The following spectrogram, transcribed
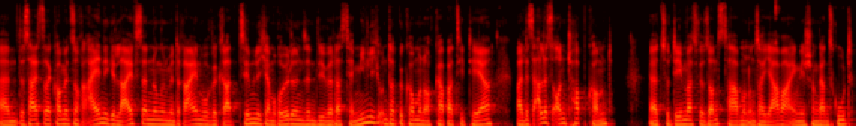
Ähm, das heißt, da kommen jetzt noch einige Live-Sendungen mit rein, wo wir gerade ziemlich am Rödeln sind, wie wir das terminlich unterbekommen und auch kapazitär, weil das alles on top kommt äh, zu dem, was wir sonst haben. Und unser Jahr war eigentlich schon ganz gut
